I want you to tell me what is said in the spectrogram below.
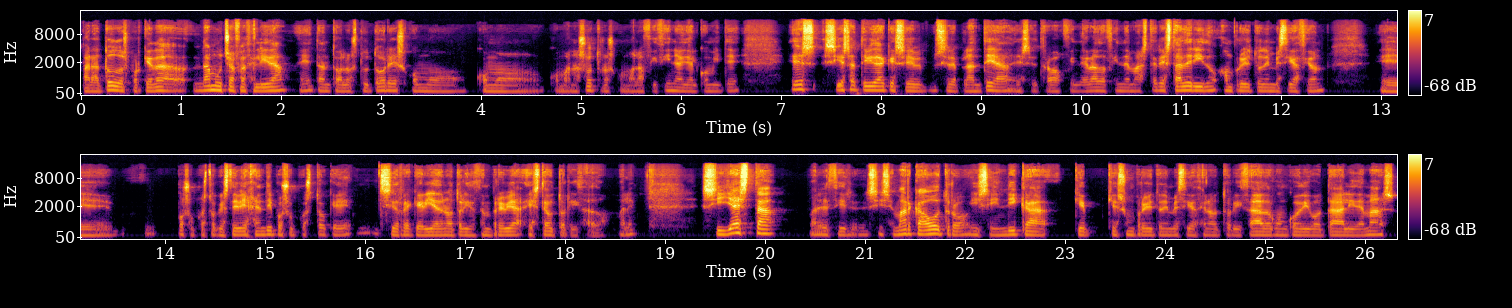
para todos, porque da, mucha facilidad, ¿eh? tanto a los tutores como, como, a nosotros, como a la oficina y al comité, es si esa actividad que se, se plantea, ese trabajo fin de grado, fin de máster, está adherido a un proyecto de investigación eh, por supuesto que esté vigente y por supuesto que si requería de una autorización previa esté autorizado. ¿vale? Si ya está, ¿vale? es decir, si se marca otro y se indica que, es un proyecto de investigación autorizado con código tal y demás,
